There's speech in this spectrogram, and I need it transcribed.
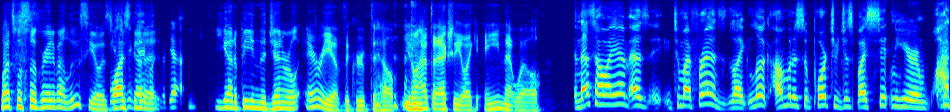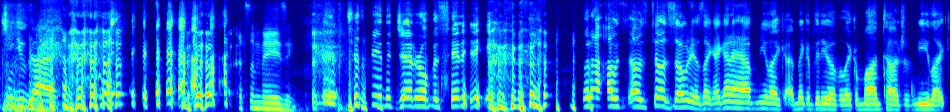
that's what's so great about Lucio is you Watching just gotta yeah. You gotta be in the general area of the group to help. you don't have to actually like aim that well. And that's how I am as to my friends. Like, look, I'm gonna support you just by sitting here and watching you guys, That's amazing. just be in the general vicinity. but I, I was I was telling somebody I was like I gotta have me like I make a video of like a montage of me like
